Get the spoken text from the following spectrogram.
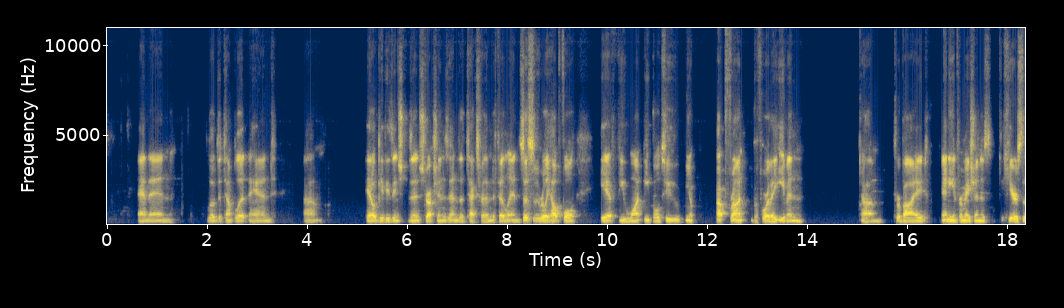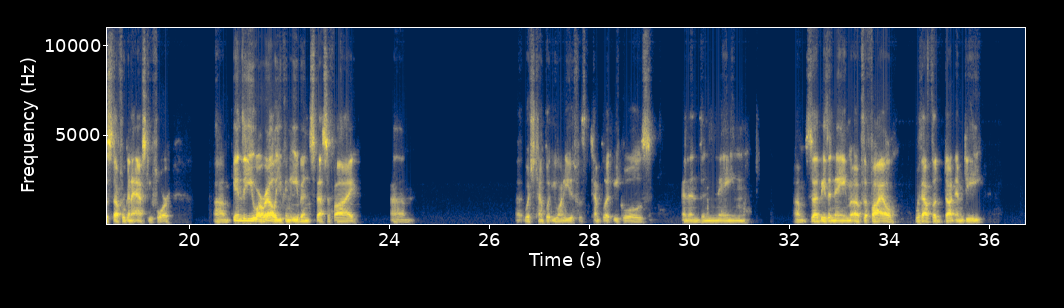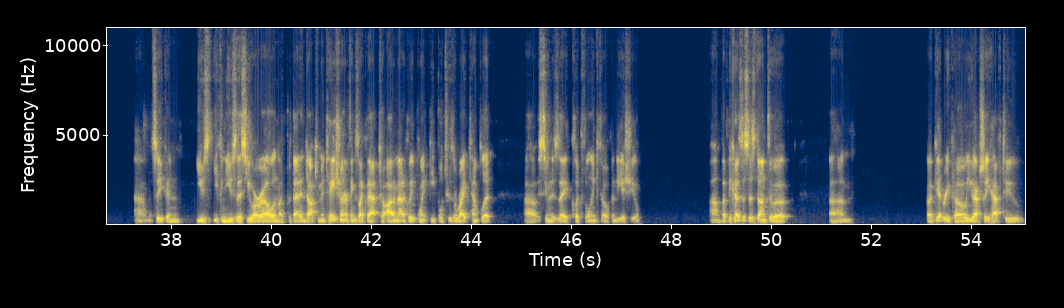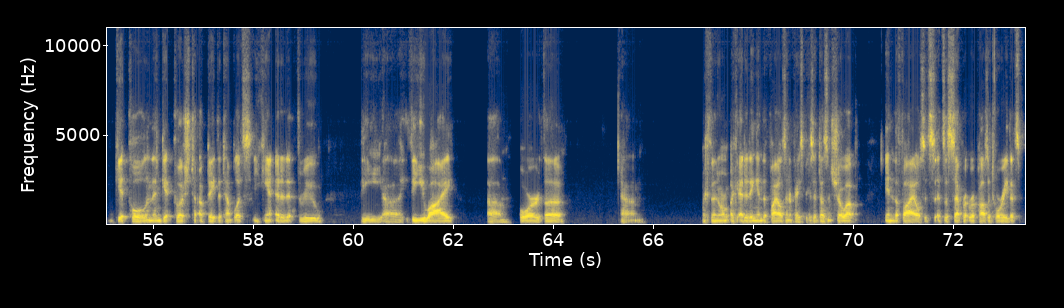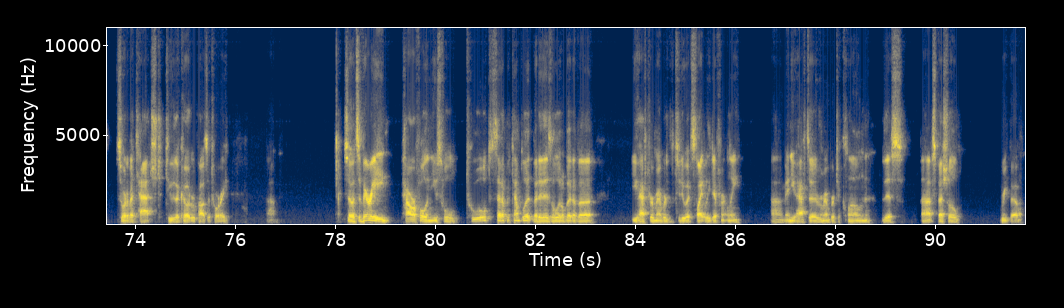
and then load the template and um, it'll give you the, the instructions and the text for them to fill in. So this is really helpful if you want people to, you know, upfront before they even um, provide any information is here's the stuff we're going to ask you for. Um, in the URL, you can even specify um, uh, which template you want to use with template equals, and then the name. Um, so that'd be the name of the file without the .md. Um, so you can use you can use this URL and like put that in documentation or things like that to automatically point people to the right template uh, as soon as they click the link to open the issue. Um, but because this is done through a um, a Git repo, you actually have to git pull and then git push to update the templates. You can't edit it through the uh, the UI um, or the um, like the normal like editing in the files interface because it doesn't show up in the files. It's it's a separate repository that's sort of attached to the code repository. Um, so it's a very powerful and useful tool to set up a template, but it is a little bit of a, you have to remember to do it slightly differently. Um, and you have to remember to clone this uh, special repo.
